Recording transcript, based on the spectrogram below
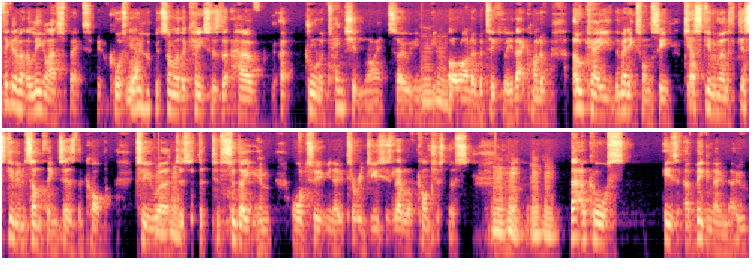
thinking about the legal aspects, of course, when yeah. we look at some of the cases that have uh, drawn attention, right? So in, mm-hmm. in, Colorado, particularly, that kind of okay, the medic's on scene, just give him a, just give him something, says the cop, to uh, mm-hmm. to, to, sedate him or to you know to reduce his level of consciousness. Mm-hmm. mm-hmm. That, of course, is a big no-no.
